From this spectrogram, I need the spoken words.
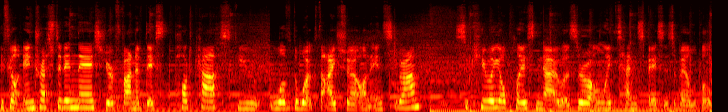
If you're interested in this, you're a fan of this podcast, you love the work that I share on Instagram, Secure your place now as there are only 10 spaces available.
